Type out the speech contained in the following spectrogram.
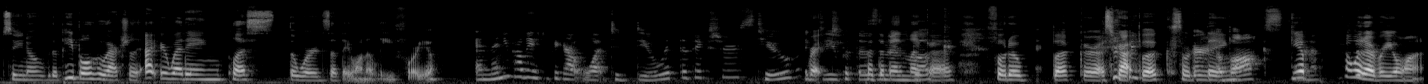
so you know the people who are actually at your wedding plus the words that they want to leave for you and then you probably have to figure out what to do with the pictures too. Like, right. Do you put those put them in, in like a photo book or a scrapbook sort of thing? A box. Yep. Whatever you want.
